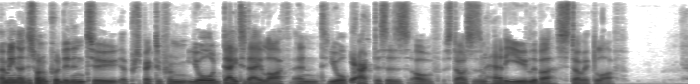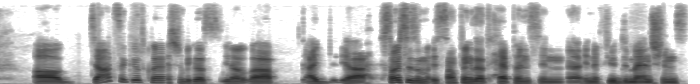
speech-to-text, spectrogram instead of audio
I mean, I just want to put it into a perspective from your day to day life and your yes. practices of Stoicism. How do you live a Stoic life? Uh, that's a good question because, you know, uh, I, uh, Stoicism is something that happens in, uh, in a few dimensions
